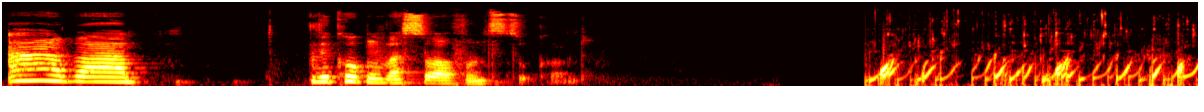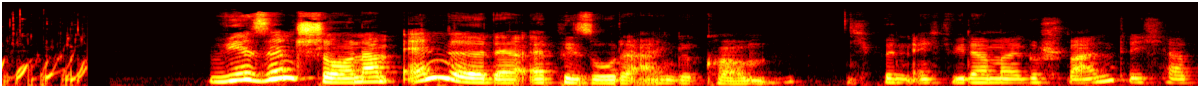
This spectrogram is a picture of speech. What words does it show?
Aber wir gucken, was so auf uns zukommt. Wir sind schon am Ende der Episode angekommen. Ich bin echt wieder mal gespannt. Ich habe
